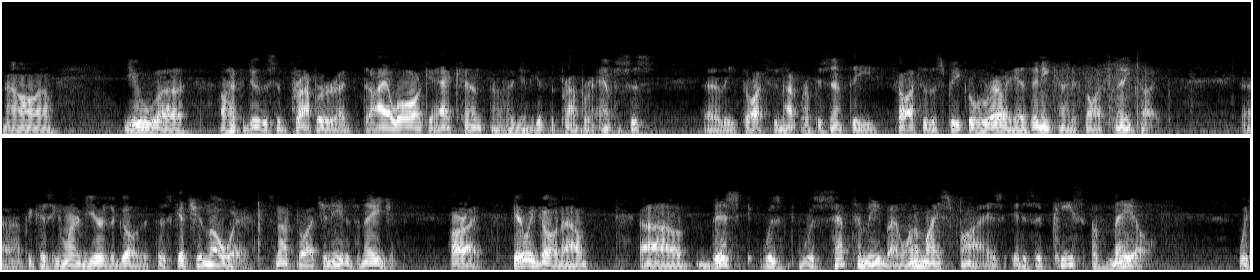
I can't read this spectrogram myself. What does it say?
Now, uh, you, uh, I'll have to do this in proper uh, dialogue, accent, uh, you know, give the proper emphasis. Uh, the thoughts do not represent the thoughts of the speaker who rarely has any kind of thoughts of any type. Uh, because he learned years ago that this gets you nowhere. It's not thought you need, it's an agent. All right, here we go now. Uh, this was was sent to me by one of my spies. It is a piece of mail which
